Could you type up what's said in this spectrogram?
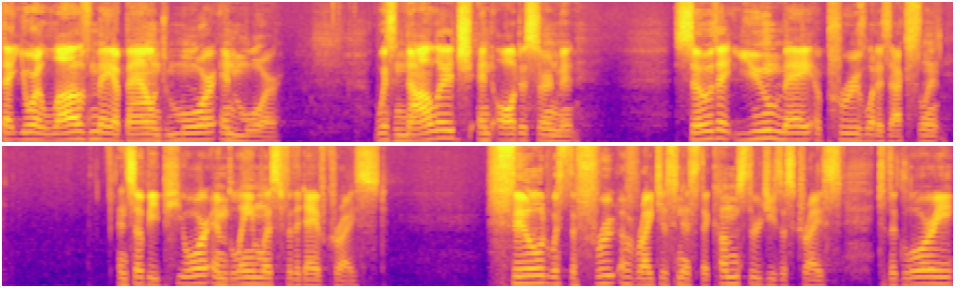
that your love may abound more and more with knowledge and all discernment, so that you may approve what is excellent, and so be pure and blameless for the day of Christ filled with the fruit of righteousness that comes through Jesus Christ to the glory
